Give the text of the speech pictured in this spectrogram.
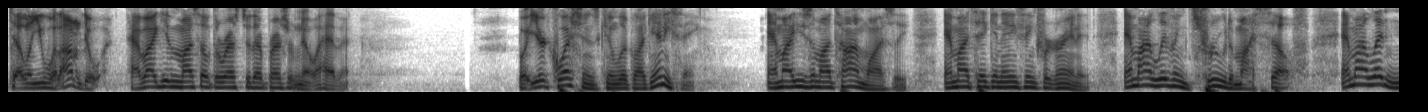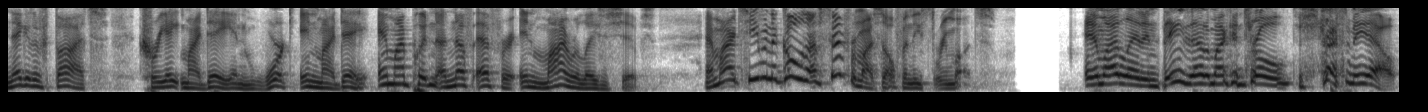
telling you what I'm doing. Have I given myself the rest of that pressure? No, I haven't. But your questions can look like anything. Am I using my time wisely? Am I taking anything for granted? Am I living true to myself? Am I letting negative thoughts create my day and work in my day? Am I putting enough effort in my relationships? Am I achieving the goals I've set for myself in these three months? Am I letting things out of my control to stress me out?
